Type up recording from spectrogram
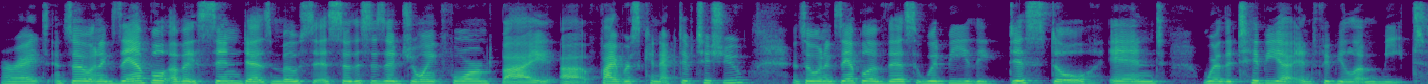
All right, and so an example of a syndesmosis. So this is a joint formed by uh, fibrous connective tissue. And so an example of this would be the distal end where the tibia and fibula meet.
